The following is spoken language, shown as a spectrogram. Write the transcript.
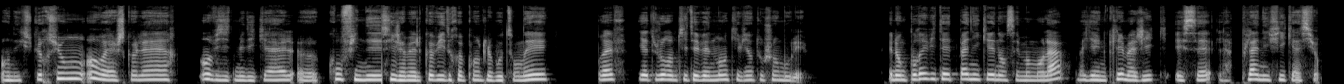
en excursion, en voyage scolaire, en visite médicale, euh, confinés si jamais le Covid repointe le bout de son nez. Bref, il y a toujours un petit événement qui vient tout chambouler. Et donc pour éviter de paniquer dans ces moments-là, bah, il y a une clé magique et c'est la planification.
